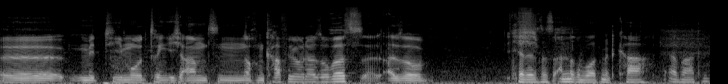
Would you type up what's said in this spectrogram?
äh, mit Timo trinke ich abends noch einen Kaffee oder sowas, also Ich hätte das andere Wort mit K erwartet.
